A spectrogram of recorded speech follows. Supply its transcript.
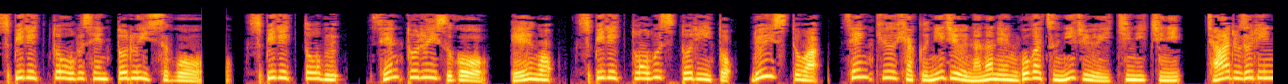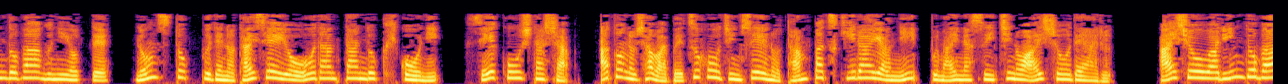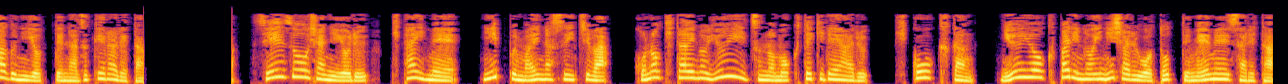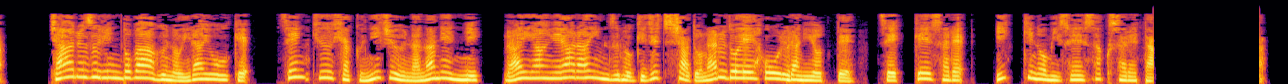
スピリット・オブ・セント・ルイス号、スピリット・オブ・セント・ルイス号、英語、スピリット・オブ・ストリート、ルイスとは、1927年5月21日に、チャールズ・リンドバーグによって、ノンストップでの大西洋横断単独飛行に成功した車、後の車は別法人製の単発機ライアンニップ -1 の愛称である。愛称はリンドバーグによって名付けられた。製造者による機体名、ニップ -1 は、この機体の唯一の目的である飛行区間、ニューヨークパリのイニシャルを取って命名された。チャールズ・リンドバーグの依頼を受け、1927年にライアンエアラインズの技術者ドナルド・エホールらによって設計され、一機のみ製作された。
